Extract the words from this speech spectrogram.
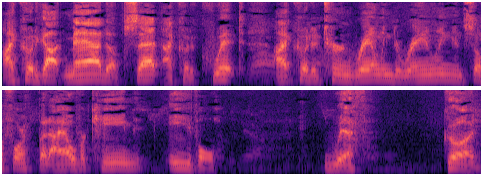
I could have got mad, upset. I could have quit. I could have turned railing to railing and so forth, but I overcame evil with good.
